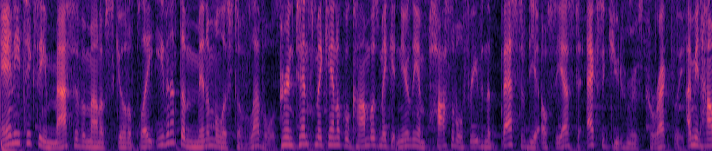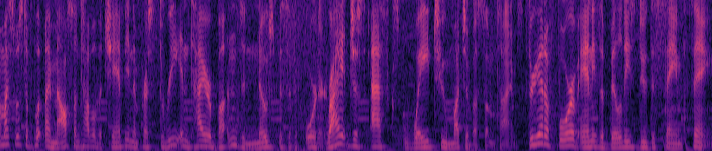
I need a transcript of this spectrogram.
Annie takes a massive amount of skill to play, even at the minimalist of levels. Her intense mechanical combos make it nearly impossible for even the best of the LCS to execute her moves correctly. I mean, how am I supposed to put my mouse on top of a champion and press three entire buttons in no specific order? Riot just asks way too much of us sometimes. Three out of four of Annie's abilities do the same thing.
